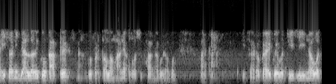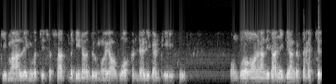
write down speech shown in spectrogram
Lah iso ninggal lo iku kabeh nganggo pertolongane Allah Subhanahu wa taala. Di baru kaya kowe wedi zina, wedi maling, wedi sesat, bedina donga ya Allah kendalikan diriku. Wong kula mau nganti sakniki anggere tahajud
